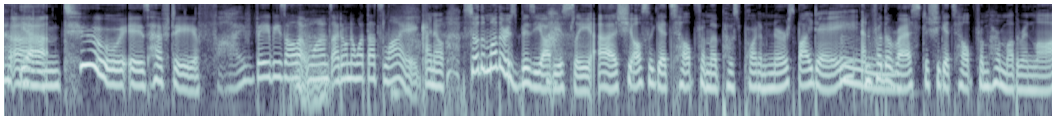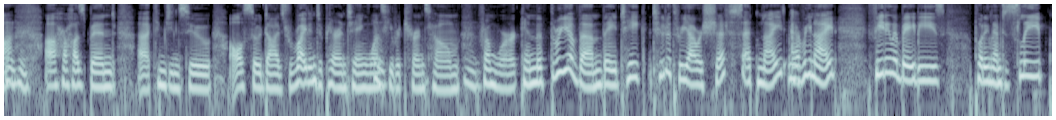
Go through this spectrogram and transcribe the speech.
Yeah. Um, two is hefty. Five babies all at once. I don't know what that's like. I know. So the mother is busy, obviously. Uh, she also gets help from a postpartum nurse by day, and for the rest, she gets help from her mother-in-law. Uh, her husband, uh, Kim Jin-soo, also dives right into parenting once he returns home from work. And the three of them, they take two to three hour shifts at night, every night, feeding the babies. Putting them to sleep.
